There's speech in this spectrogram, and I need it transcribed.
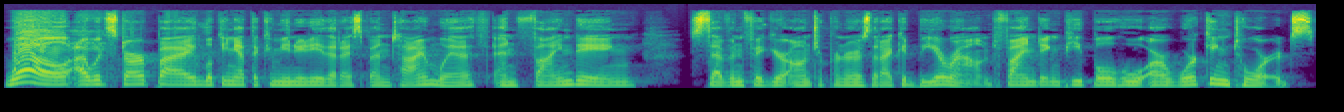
Well, I would start by looking at the community that I spend time with and finding seven figure entrepreneurs that I could be around, finding people who are working towards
